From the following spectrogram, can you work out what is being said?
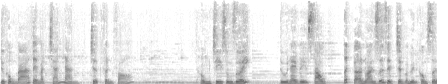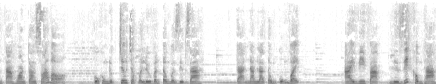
từ khổng bá về mặt chán nản, chợt phân phó. Thông chi xuống dưới. Từ nay về sau, tất cả ân oán giữa Diệp Trần và Huyền Không Sơn ta hoàn toàn xóa bỏ. Cũng không được trêu chọc vào Lưu Vân Tông và Diệp gia. Cả Nam La Tông cũng vậy. Ai vi phạm liền giết không tha.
